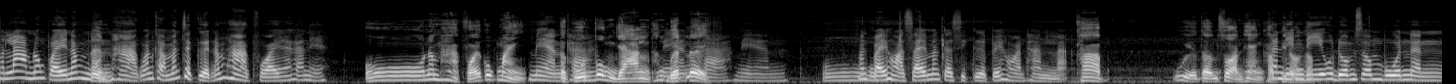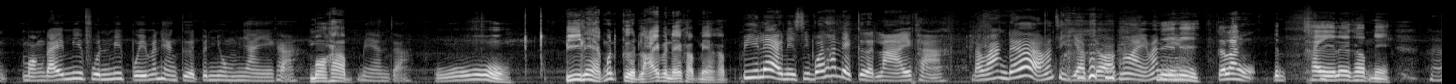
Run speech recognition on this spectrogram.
มันล่ามลงไปน้ำพุ่นันนหากมันค่ะ มันจะเกิดน้ำหากฝอยนะคะนี่โอ้น้ำหากฝอยกกใหม่แมนตระค่ะกูลวงยางทั้งเบิดเลยแม่นค่ะแมนโอ้มันไปหอดไซมันก็สิเกิดไปหอดหันล่ะ ครับ อุ้ยตอนสอนแห่งครับขั้นพี่ดิน้นองครัดีบอุดมสมบูรณ์นั่นหมองใดมีฝุ่นมีปุ๋ยมันแห่งเกิดเป็นยุมใหญ่ค่ะ บ่ครับ แมนจ้ะโอ้ปีแรกมันเกิดหลายเป็นไดครับแม่ครับ ปีแรกนี่สิบ่ท่านได้เกิดหลายค่ะ ระวังเด้อมันสิเหยียบดอกหน่อยมันนี่นี่กำลังเป็นไข่เลยครับนี่ ฮะ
